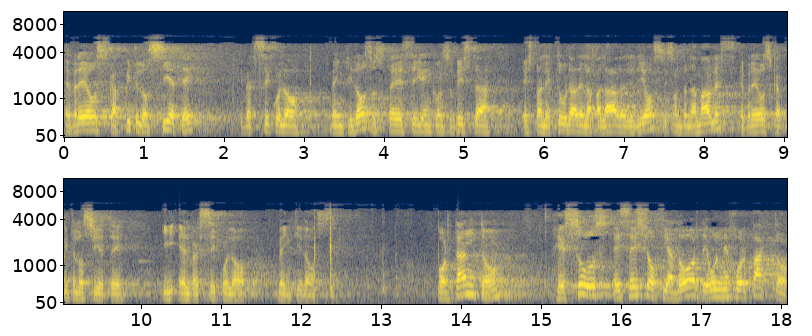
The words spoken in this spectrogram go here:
Hebreos capítulo 7, versículo 22. Ustedes siguen con su vista esta lectura de la palabra de Dios, si son tan amables. Hebreos capítulo 7 y el versículo 22. Por tanto, Jesús es hecho fiador de un mejor pacto.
